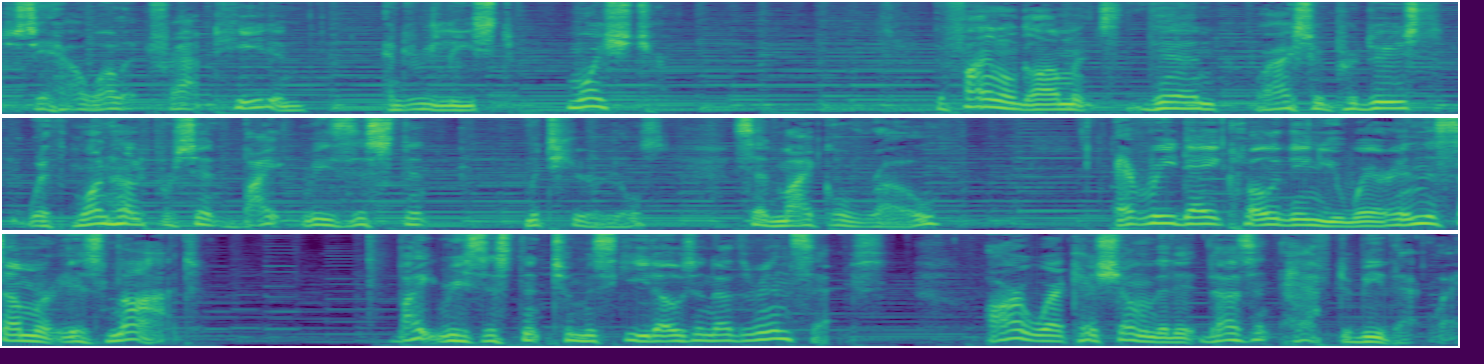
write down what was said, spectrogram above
to see how well it trapped heat and, and released moisture. The final garments then were actually produced with 100% bite resistant materials, said Michael Roe. Everyday clothing you wear in the summer is not bite resistant to mosquitoes and other insects. Our work has shown that it doesn't have to be that way.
